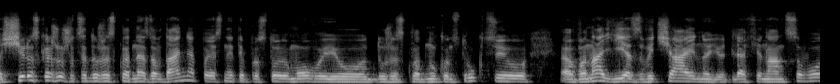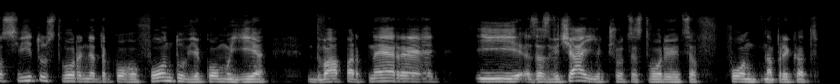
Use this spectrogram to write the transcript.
Щиро скажу, що це дуже складне завдання. Пояснити простою мовою дуже складну конструкцію. Е, Вона є звичайною для фінансового світу створення такого фонду, в якому є два партнери. І зазвичай, якщо це створюється фонд, наприклад,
